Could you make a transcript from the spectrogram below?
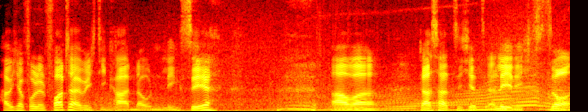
habe ich ja voll den Vorteil, wenn ich die Karten da unten links sehe. Aber das hat sich jetzt erledigt. So.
